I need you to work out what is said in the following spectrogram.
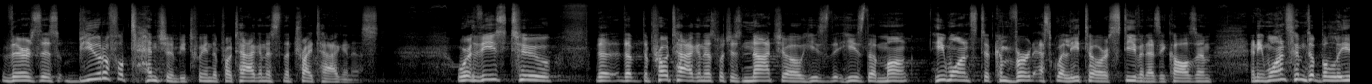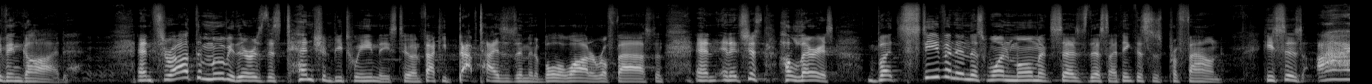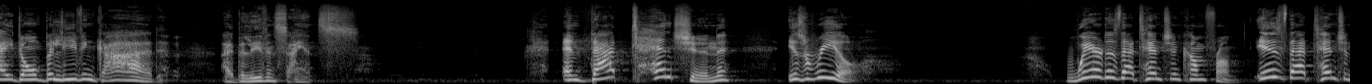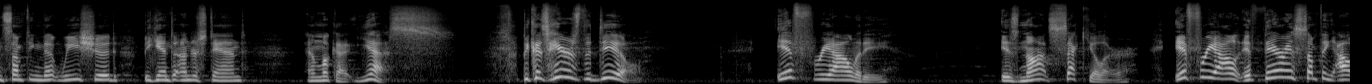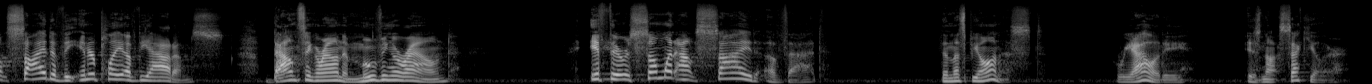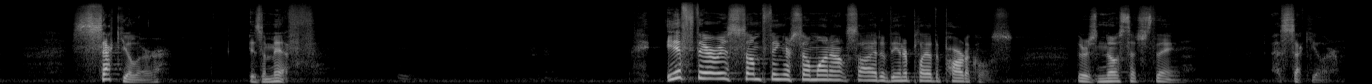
there's this beautiful tension between the protagonist and the tritagonist, where these two, the, the, the protagonist, which is Nacho, he's the, he's the monk, he wants to convert Esqueleto, or Stephen as he calls him, and he wants him to believe in God. And throughout the movie, there is this tension between these two. In fact, he baptizes him in a bowl of water real fast, and, and, and it's just hilarious. But Stephen, in this one moment, says this, and I think this is profound. He says, I don't believe in God, I believe in science. And that tension is real. Where does that tension come from? Is that tension something that we should begin to understand and look at? Yes. Because here's the deal if reality is not secular, if reality, if there is something outside of the interplay of the atoms, bouncing around and moving around, if there is someone outside of that, then let's be honest. Reality is not secular. Secular is a myth. If there is something or someone outside of the interplay of the particles, there is no such thing as secular.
